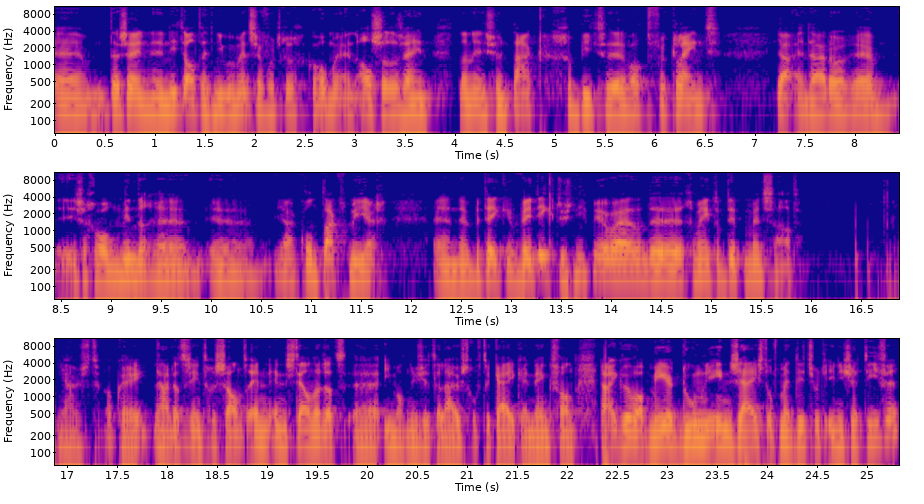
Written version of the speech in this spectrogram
Uh, daar zijn eh, niet altijd nieuwe mensen voor teruggekomen. En als ze er zijn, dan is hun taakgebied uh, wat verkleind. Ja, en daardoor uh, is er gewoon minder ja, contact meer. En betekent, weet ik dus niet meer waar de gemeente op dit moment staat. Juist, oké. Nou, dat is interessant. En, en stel nou dat uh, iemand nu zit te luisteren of te kijken en denkt van... nou, ik wil wat meer doen in Zeist of met dit soort initiatieven.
